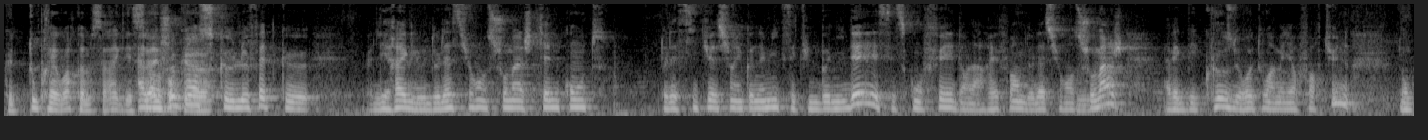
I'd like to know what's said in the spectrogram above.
que tout prévoir comme ça avec des. Alors je pense que le fait que les règles de l'assurance chômage tiennent compte de la situation économique, c'est une bonne idée, et c'est ce qu'on fait dans la réforme de l'assurance chômage, avec des clauses de retour à meilleure fortune. Donc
